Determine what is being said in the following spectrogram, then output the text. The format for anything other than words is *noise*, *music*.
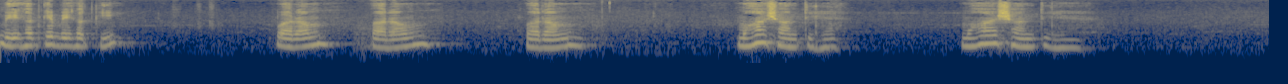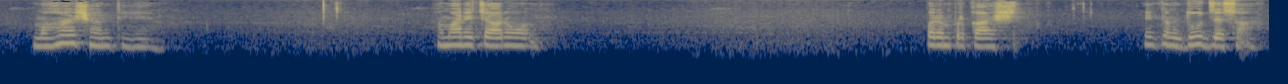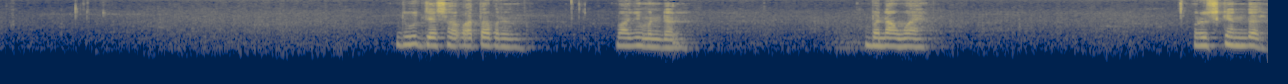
बेहद के बेहद की। परम परम परम। महाशांति है। महाशांति है। महाशांति है। हमारे चारों परम प्रकाश एकदम दूध जैसा दूध जैसा वातावरण वायुमंडल बना हुआ है। और उसके अंदर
